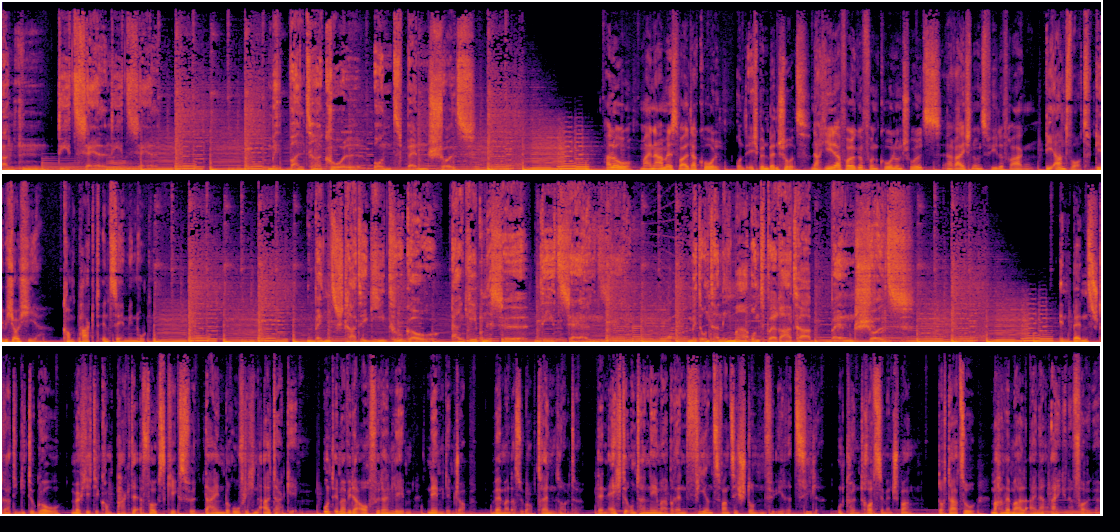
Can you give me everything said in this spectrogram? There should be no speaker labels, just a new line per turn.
Gedanken, die zählen. Die zählen. Mit Walter Kohl und Ben Schulz.
Hallo, mein Name ist Walter Kohl.
Und ich bin Ben Schulz.
Nach jeder Folge von Kohl und Schulz erreichen uns viele Fragen.
Die Antwort gebe ich euch hier. Kompakt in 10 Minuten.
Bens Strategie to go. Ergebnisse, die zählen. Mit Unternehmer und Berater Ben Schulz.
In Bens Strategie to go möchte ich dir kompakte Erfolgskicks für deinen beruflichen Alltag geben. Und immer wieder auch für dein Leben neben dem Job, wenn man das überhaupt trennen sollte. Denn echte Unternehmer brennen 24 Stunden für ihre Ziele und können trotzdem entspannen. Doch dazu machen wir mal eine eigene Folge.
